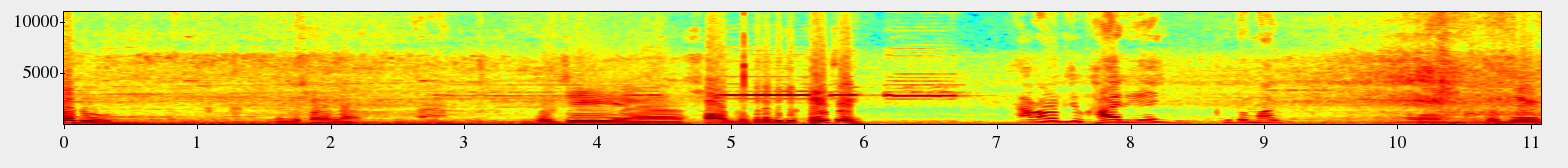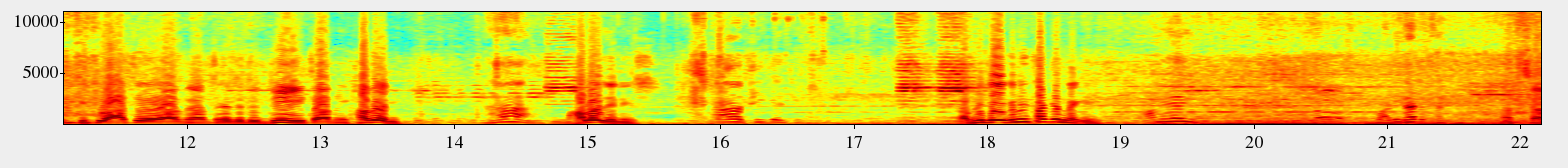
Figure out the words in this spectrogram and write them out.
দাদু। এই যে শোনেন না। বলছি দুপুরে কিছু খেয়েছেন? এখনও কিছু খাইনি এই দুটো মাল। ও বলছি কিছু আছে আপনার থেকে যদি দিই তো আপনি খাবেন? হ্যাঁ। ভালো জিনিস। হ্যাঁ ঠিক আছে। আপনি কি এখানেই থাকেন নাকি? আমি এই বাড়িঘাটে থাকি। আচ্ছা।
